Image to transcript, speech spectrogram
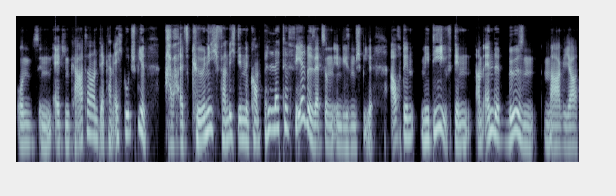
und in Agent Carter und der kann echt gut spielen. Aber als König fand ich den eine komplette Fehlbesetzung in diesem Spiel. Auch den Mediv, den am Ende bösen Magier,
